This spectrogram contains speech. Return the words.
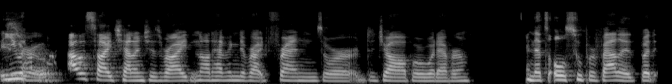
you true. have outside challenges, right? Not having the right friends or the job or whatever, and that's all super valid. But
